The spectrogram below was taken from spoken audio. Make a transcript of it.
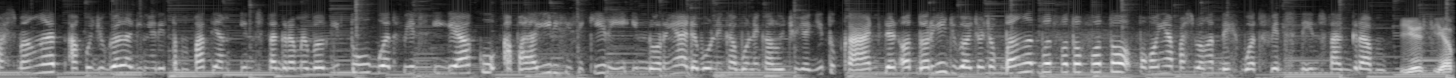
pas banget. Aku juga lagi nyari tempat yang instagramable gitu buat feeds IG aku. Apalagi di sisi kiri, indoornya ada boneka-boneka lucunya gitu kan. Dan outdoornya juga cocok banget buat foto-foto. Pokoknya pas banget deh buat feeds di Instagram. Iya, siap.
